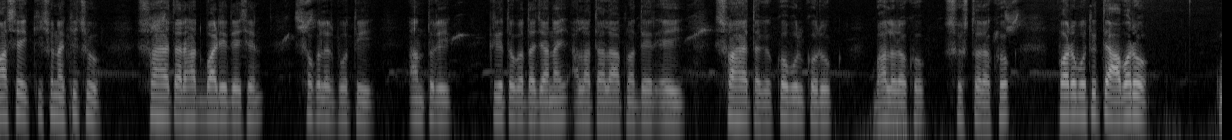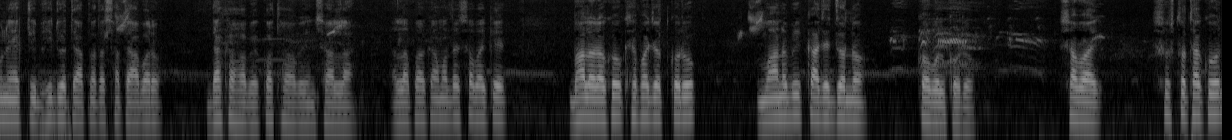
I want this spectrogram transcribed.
মাসে কিছু না কিছু সহায়তার হাত বাড়িয়ে দিয়েছেন, সকলের প্রতি আন্তরিক কৃতজ্ঞতা জানাই। আল্লাহ তালা আপনাদের এই সহায়তাকে কবুল করুক, ভালো রাখুক, সুস্থ রাখুক। পরবর্তীতে আবারও কোনো একটি ভিডিওতে আপনাদের সাথে আবারও দেখা হবে, কথা হবে ইনশাআল্লাহ। আল্লাহ পাক আমাদের সবাইকে ভালো রাখুক, হেফাজত করুক, মানবিক কাজের জন্য কবুল করুক। সবাই সুস্থ থাকুন,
